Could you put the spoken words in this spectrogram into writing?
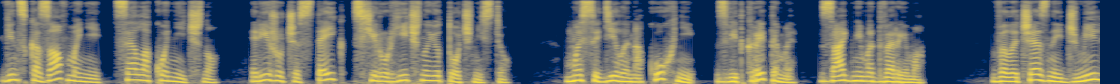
Він сказав мені це лаконічно, ріжучи стейк з хірургічною точністю. Ми сиділи на кухні з відкритими задніми дверима. Величезний джміль,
